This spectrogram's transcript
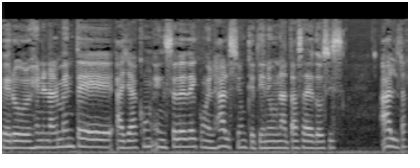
pero generalmente allá con, en CDD con el Halcyon, que tiene una tasa de dosis alta,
